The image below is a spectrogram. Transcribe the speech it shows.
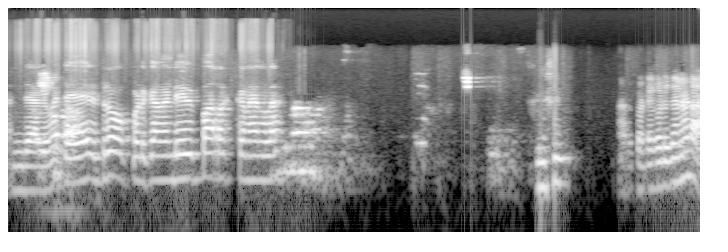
എന്തായാലും മറ്റേ ഡ്രോപ്പ് എടുക്കാൻ വേണ്ടി പറക്കണല്ല? കൊടുക്കാനാടാ.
